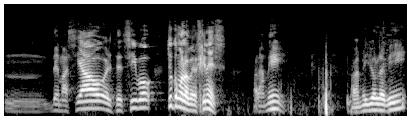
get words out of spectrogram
mm, demasiado, excesivo. ¿Tú cómo lo ves, Ginés? Para mí, para mí yo le vi,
